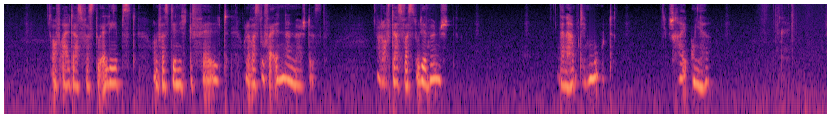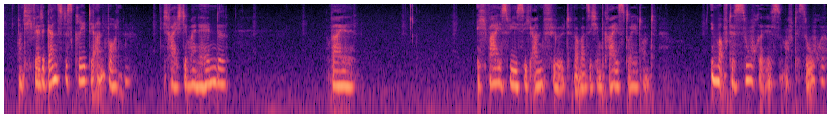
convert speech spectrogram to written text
auf all das, was du erlebst und was dir nicht gefällt oder was du verändern möchtest oder auf das, was du dir wünschst, dann hab den Mut. Schreib mir. Und ich werde ganz diskret dir antworten. Ich reiche dir meine Hände, weil ich weiß, wie es sich anfühlt, wenn man sich im Kreis dreht und immer auf der Suche ist, auf der Suche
